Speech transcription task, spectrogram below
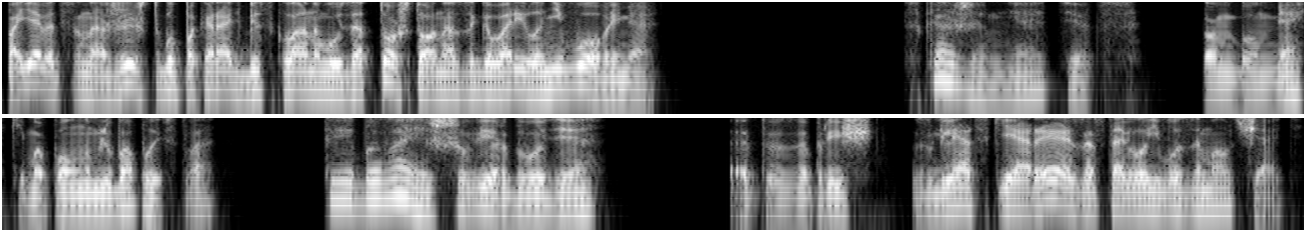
появятся ножи, чтобы покарать Бесклановую за то, что она заговорила не вовремя. «Скажи мне, отец...» Он был мягким и полным любопытства. «Ты бываешь в Вирдвуде?» Это запрещ... Взгляд Скиарея заставил его замолчать.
